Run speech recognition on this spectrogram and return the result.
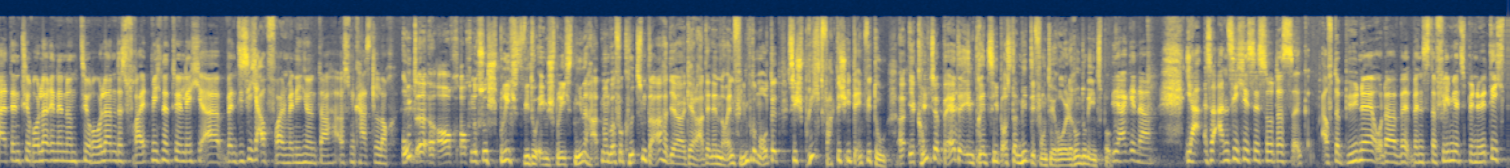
äh, den Tirolerinnen und Tirolern. Das freut mich natürlich, äh, wenn die sich auch freuen, wenn ich hier und da aus dem Kastellloch. Und äh, auch, auch noch so sprichst, wie du eben sprichst. Nina Hartmann war vor kurzem da, hat ja gerade einen neuen Film promotet. Sie spricht faktisch ident wie du. Äh, ihr kommt ja beide im Prinzip aus der Mitte von Tirol, rund um Innsbruck. Ja, genau. Ja, also an sich ist es so, dass äh, auf der Bühne oder wenn es der Film jetzt benötigt,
